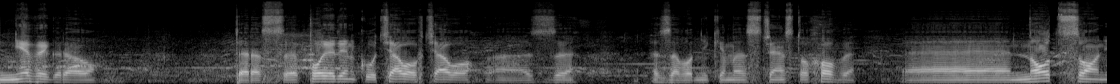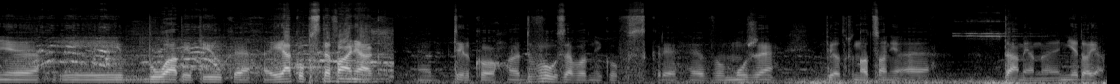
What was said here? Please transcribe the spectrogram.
nie wygrał. Teraz e, pojedynku ciało w ciało z zawodnikiem z Częstochowy. E, Nocon i łapie piłkę Jakub Stefaniak. Tylko dwóch zawodników z gry w murze. Piotr Nocon, e, Damian Niedojad.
